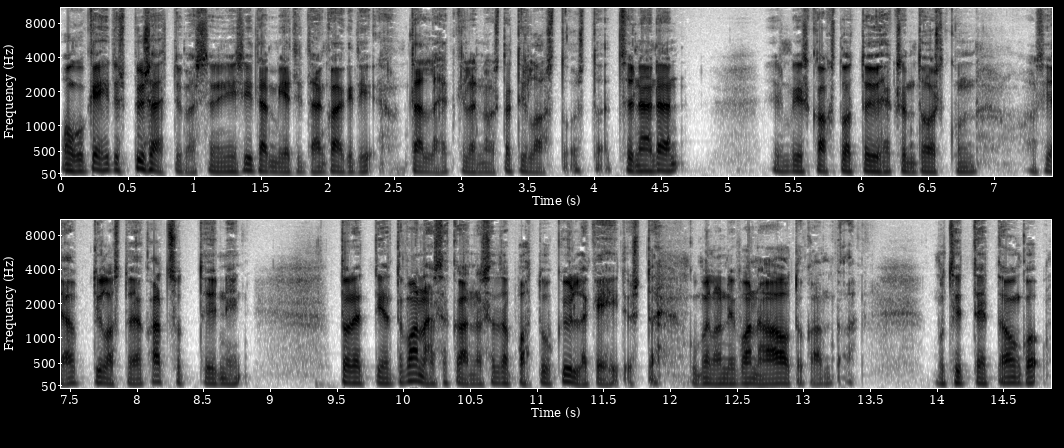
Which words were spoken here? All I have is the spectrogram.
onko kehitys pysähtymässä, niin sitä mietitään kaikki tällä hetkellä noista tilastoista. Että se nähdään esimerkiksi 2019, kun asiaa tilastoja katsottiin, niin todettiin, että vanhassa kannassa tapahtuu kyllä kehitystä, kun meillä on niin vanhaa autokantaa. Mutta sitten, että onko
